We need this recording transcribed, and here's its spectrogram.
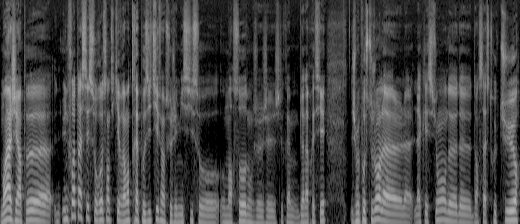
Moi, j'ai un peu, euh, une fois passé ce ressenti qui est vraiment très positif, hein, parce que j'ai mis 6 au, au morceau, donc je, l'ai quand même bien apprécié. Je me pose toujours la, question de, dans sa structure.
